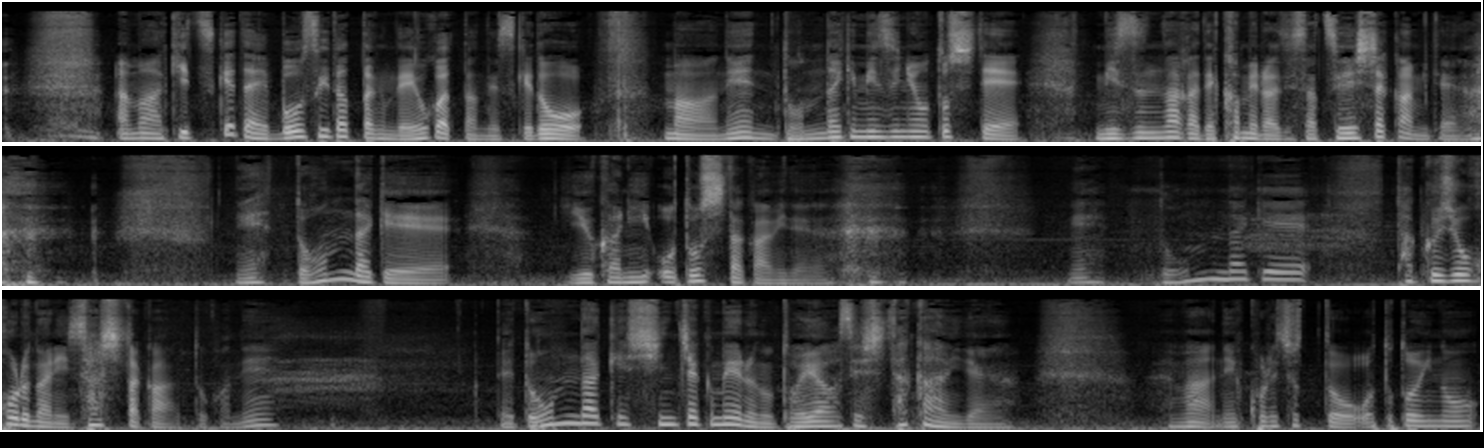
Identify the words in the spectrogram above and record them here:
あ、まあ、着付けたい防水だったんでよかったんですけど、まあね、どんだけ水に落として、水の中でカメラで撮影したかみたいな ね、どんだけ床に落としたかみたいな ね、どんだけ卓上ホルダーに刺したかとかね。で、どんだけ新着メールの問い合わせしたかみたいな。まあね、これちょっとおとといの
